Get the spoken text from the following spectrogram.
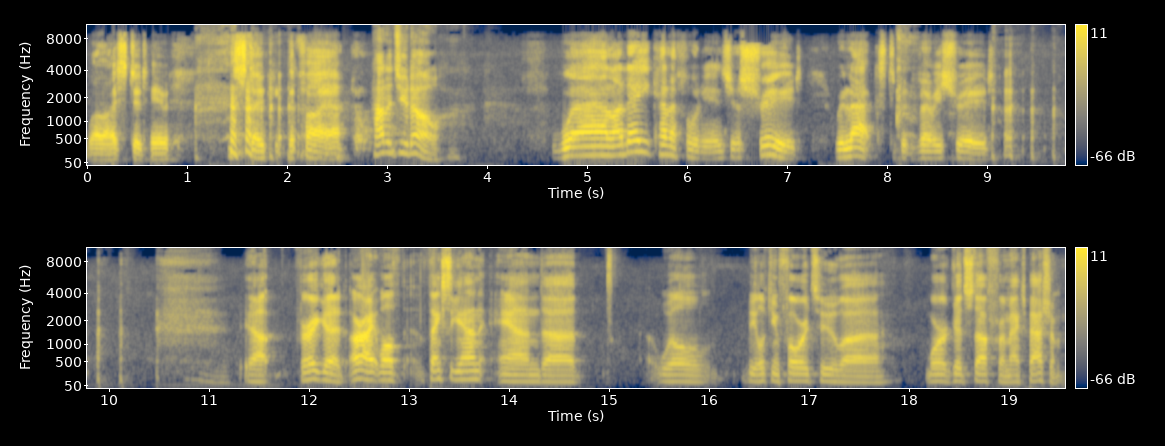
While I stood here stoking the fire. How did you know? Well, I know you Californians. You're shrewd, relaxed, but very shrewd. Yeah, very good. All right. Well, thanks again, and uh, we'll be looking forward to uh, more good stuff from Max Pashm.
